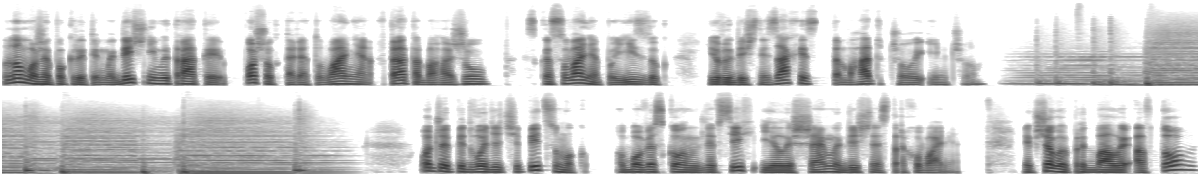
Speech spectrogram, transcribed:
Воно може покрити медичні витрати, пошук та рятування, втрата багажу, скасування поїздок, юридичний захист та багато чого іншого. Отже, підводячи підсумок, обов'язковим для всіх є лише медичне страхування. Якщо ви придбали авто,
